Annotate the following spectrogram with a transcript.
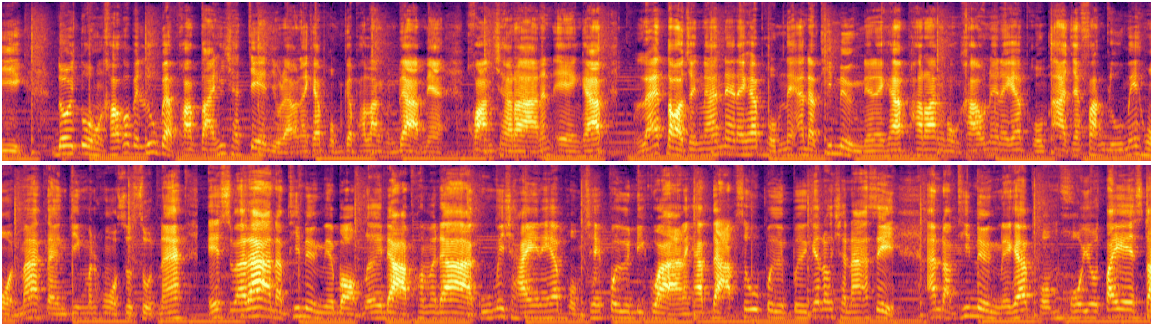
อีก โดยตัวของเขาก็เป็นรูปแบบความตายที่ชัดเจนอยู่แล้วนะครับผมกับพลังของดาบเนี่ยความชารานั่นเองครับและต่อจากนั้นเนี่ยนะครับผมในอันดับที่1เนี่ยนะครับพลังของเขาเนี่ยนะครับผมอาจจะฟังดูไม่โหดมากแต่จริงๆมันโหดสุดๆนะเอสวาร่าอันดับที่1เนี่ยบอกเลยดาบธรรมดากูไม่ใช้นะครับผมใช้ปืนดีกว่านะครับดาบสู้ปืนปืนก็ต้องชนะสิอันดับที่1นะครับผมโคโยเตสต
